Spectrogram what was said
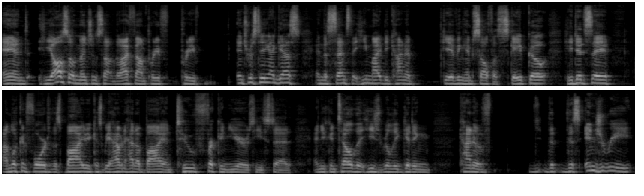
and he also mentioned something that I found pretty pretty interesting, I guess, in the sense that he might be kind of giving himself a scapegoat. He did say I'm looking forward to this bye because we haven't had a bye in two freaking years, he said. And you can tell that he's really getting kind of th- this injury,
